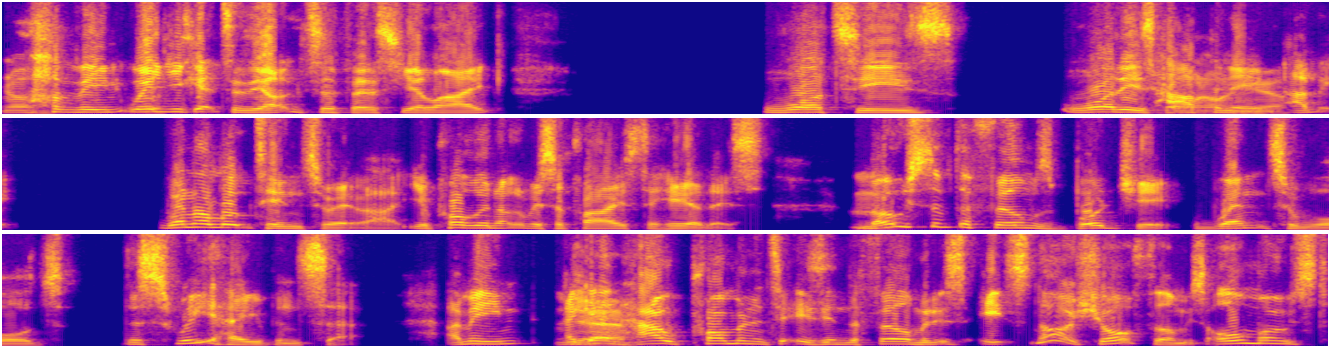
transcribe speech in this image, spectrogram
No, I mean, when you get to the octopus, you're like, what is what is Going happening? I mean, when I looked into it, right, you're probably not going to be surprised to hear this. Mm. Most of the film's budget went towards the Sweet Haven set. I mean, again, Yeah. how prominent it is in the film, and it's it's not a short film; it's almost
